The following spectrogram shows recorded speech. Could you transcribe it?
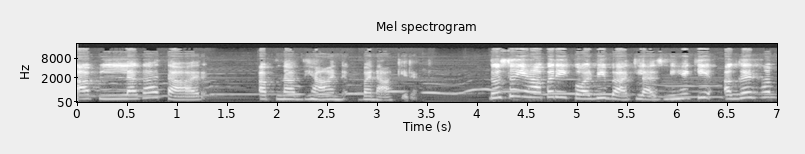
आप लगातार अपना ध्यान बना के रखें। दोस्तों, यहाँ पर एक और भी बात लाजमी है कि अगर हम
